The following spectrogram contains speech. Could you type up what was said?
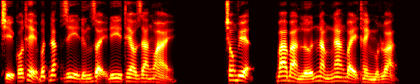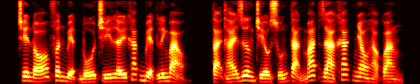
chỉ có thể bất đắc gì đứng dậy đi theo ra ngoài. Trong viện ba bàn lớn nằm ngang bày thành một loạt trên đó phân biệt bố trí lấy khác biệt linh bảo tại thái dương chiếu xuống tản mát ra khác nhau hào quang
